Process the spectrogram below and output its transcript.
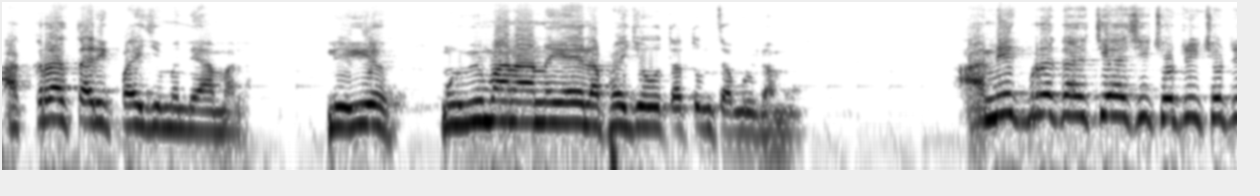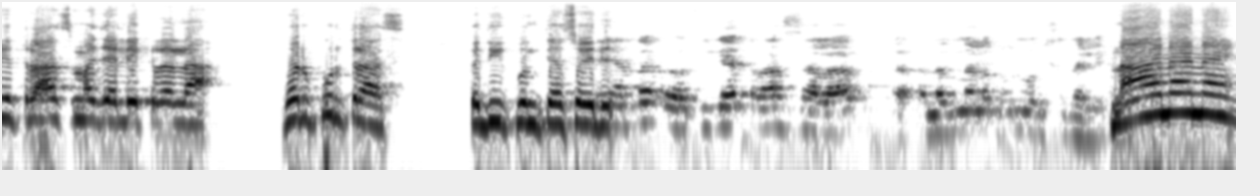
अकराच तारीख पाहिजे म्हणले आम्हाला. ले ये. मग विमानानं यायला पाहिजे होता तुमचा मुलगा म्हणजे अनेक प्रकारचे असे छोटे छोटे त्रास माझ्या लेकराला भरपूर त्रास. कधी कोणत्या सोयरे आता अ, ठीक आहे त्रास झाला. लग्नाला दोन वर्ष झाले. नाही नाही नाही.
